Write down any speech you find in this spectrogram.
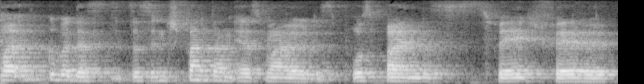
aber guck mal, das, das entspannt dann erstmal das Brustbein, das Zwerchfell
